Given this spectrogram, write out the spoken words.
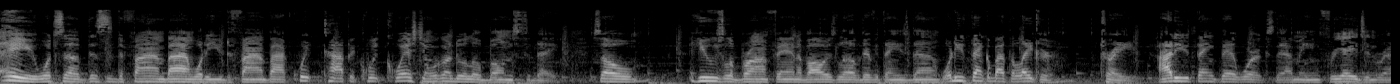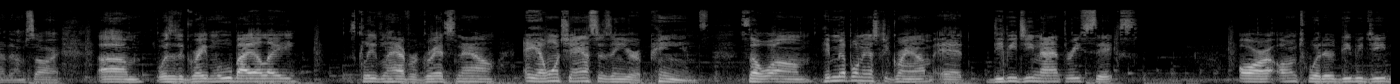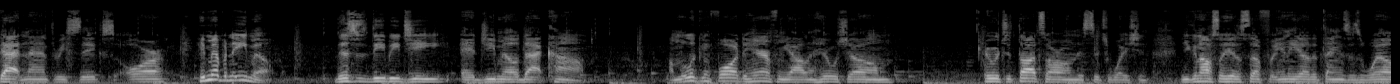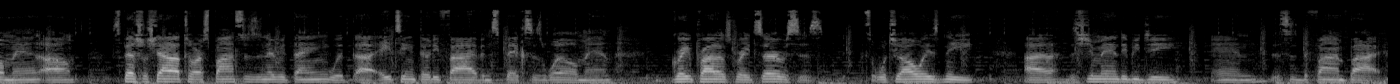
Hey, what's up? This is Defined by, and what are you defined by? Quick topic, quick question. We're going to do a little bonus today. So, huge LeBron fan. I've always loved everything he's done. What do you think about the Laker trade? How do you think that works? I mean, free agent, rather. I'm sorry. Um, was it a great move by LA? Does Cleveland have regrets now? Hey, I want your answers and your opinions. So, um, hit me up on Instagram at DBG936 or on Twitter, dbg.936, or hit me up in the email. This is dbg at gmail.com. I'm looking forward to hearing from y'all and hear what y'all um, hear what your thoughts are on this situation. You can also hit us up for any other things as well, man. Um, special shout out to our sponsors and everything with uh, 1835 and specs as well, man. Great products, great services. It's what you always need. Uh, this is your man DBG, and this is defined by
